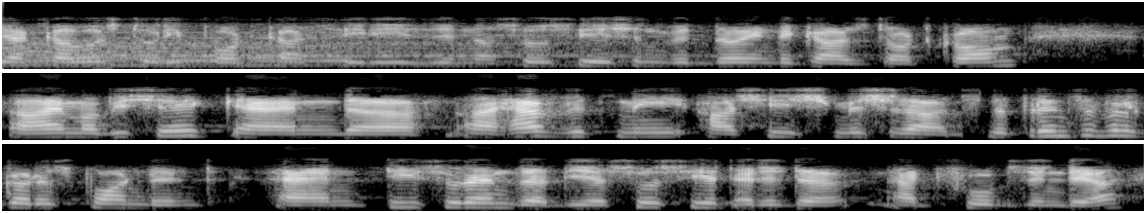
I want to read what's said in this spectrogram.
India Cover Story podcast series in association with TheIndicast.com. I'm Abhishek and uh, I have with me Ashish Mishra, the principal correspondent, and T. Surendar, the associate editor at Forbes India.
